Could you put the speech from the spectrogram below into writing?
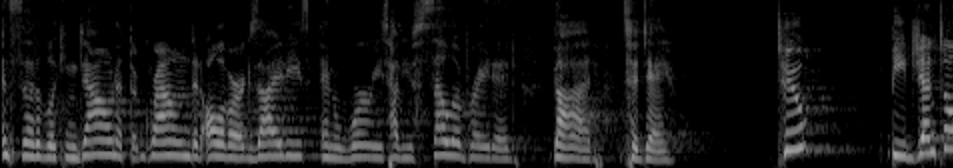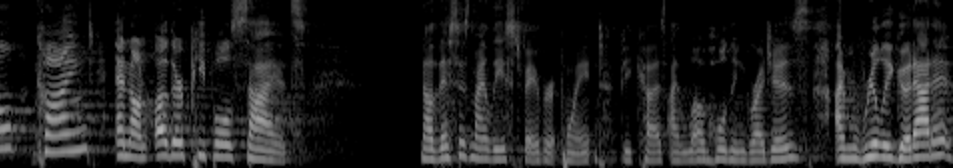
instead of looking down at the ground at all of our anxieties and worries. Have you celebrated God today. Two, be gentle, kind, and on other people's sides. Now, this is my least favorite point because I love holding grudges. I'm really good at it,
